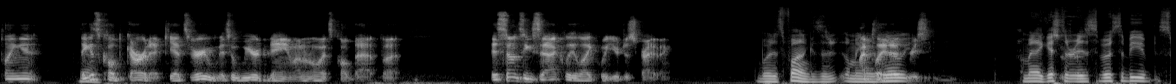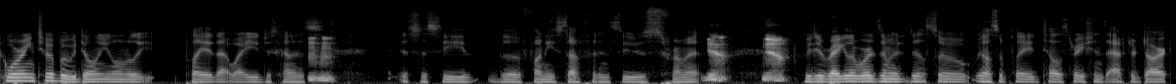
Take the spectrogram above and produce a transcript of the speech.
playing it. I think Hmm. it's called Gartic. Yeah, it's very it's a weird name. I don't know why it's called that, but it sounds exactly like what you're describing. But it's fun because I mean, I played no, it recently. I mean, I guess there is supposed to be scoring to it, but we don't. You don't really play it that way. You just kind of. Mhm. It's to see the funny stuff that ensues from it. Yeah, yeah. We did regular words, and we also we also played Telestrations After Dark,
